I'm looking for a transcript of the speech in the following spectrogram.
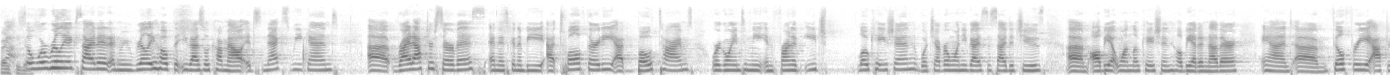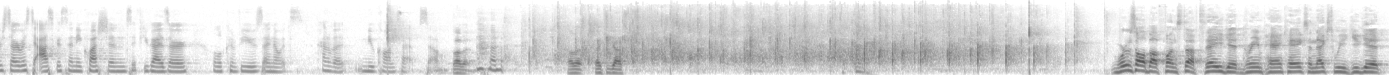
Thank yeah, you. Guys. So we're really excited, and we really hope that you guys will come out. It's next weekend. Uh, right after service, and it's going to be at 12:30 at both times. We're going to meet in front of each location, whichever one you guys decide to choose. Um, I'll be at one location, he'll be at another. And um, feel free after service to ask us any questions if you guys are a little confused. I know it's kind of a new concept, so. Love it. Love it. Thank you, guys. We're just all about fun stuff. Today you get green pancakes, and next week you get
